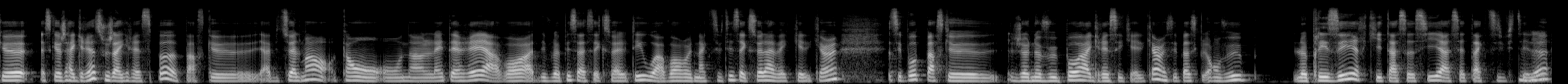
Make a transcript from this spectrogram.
que est-ce que j'agresse ou j'agresse pas? Parce que habituellement, quand on, a l'intérêt à avoir à développer sa sexualité ou à avoir une activité sexuelle avec quelqu'un, c'est pas parce que je ne veux pas agresser quelqu'un, c'est parce qu'on veut le plaisir qui est associé à cette activité-là, mm-hmm.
